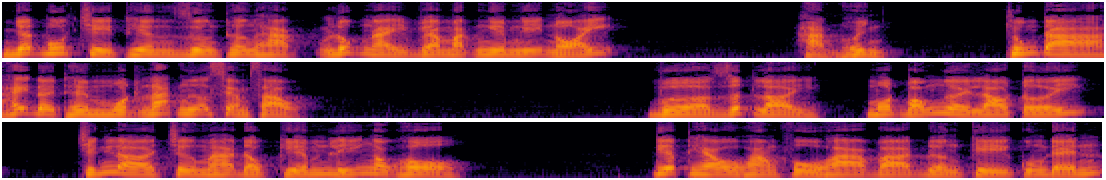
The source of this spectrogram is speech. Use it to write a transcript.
nhất bút chỉ thiền dương thương hạc, lúc này về mặt nghiêm nghị nói, hàn huynh, chúng ta hãy đợi thêm một lát nữa xem sao. Vừa dứt lời, một bóng người lao tới, chính là trừ ma độc kiếm lý ngọc hồ. Tiếp theo hoàng phù hoa và đường kỳ cũng đến.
